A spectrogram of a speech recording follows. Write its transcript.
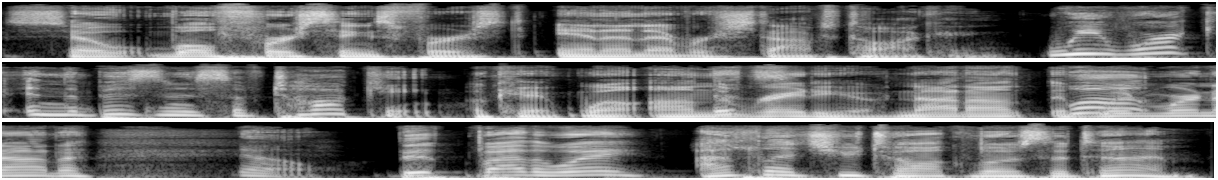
So well, first things first. Anna never stops talking. We work in the business of talking. Okay, well on the That's- radio, not on Well- when we're not. A, No, but by the way, I let you talk most of the time,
